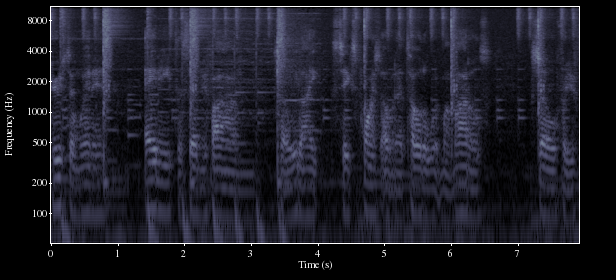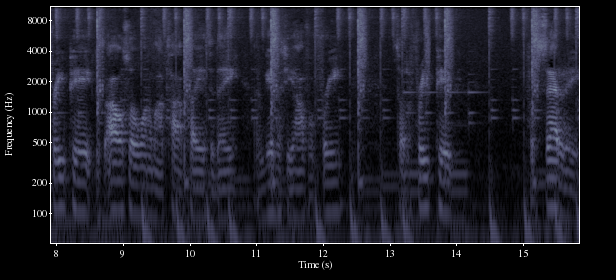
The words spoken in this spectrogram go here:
Houston winning 80 to 75. So we like six points over that total with my models. So for your free pick, it's also one of my top plays today. I'm giving it to y'all for free. So the free pick for Saturday,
